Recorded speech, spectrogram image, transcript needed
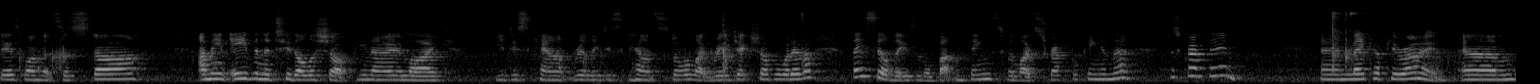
there's one that's a star I mean even the two dollar shop you know like your discount really discount store like reject shop or whatever they sell these little button things for like scrapbooking and that just grab them and make up your own. Um,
